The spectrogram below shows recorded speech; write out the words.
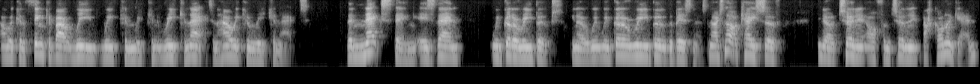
and we can think about we we can we can reconnect and how we can reconnect, the next thing is then we've got to reboot. You know, we, we've got to reboot the business. Now it's not a case of, you know, turning it off and turning it back on again.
